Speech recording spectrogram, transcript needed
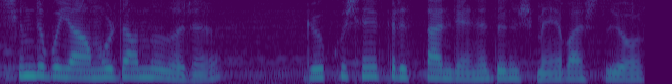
Şimdi bu yağmur damlaları gökkuşağı kristallerine dönüşmeye başlıyor.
